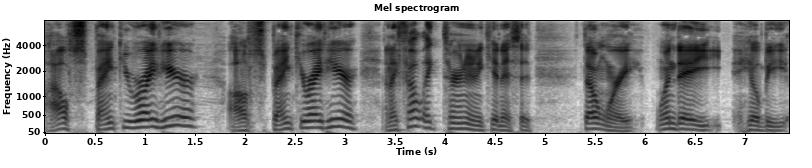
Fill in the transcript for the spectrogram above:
"I'll spank you right here. I'll spank you right here." And I felt like turning to the kid and I said, "Don't worry. One day he'll be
